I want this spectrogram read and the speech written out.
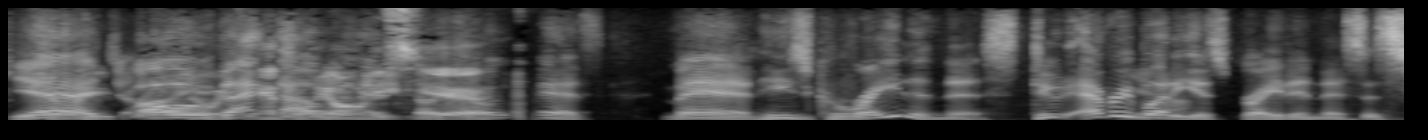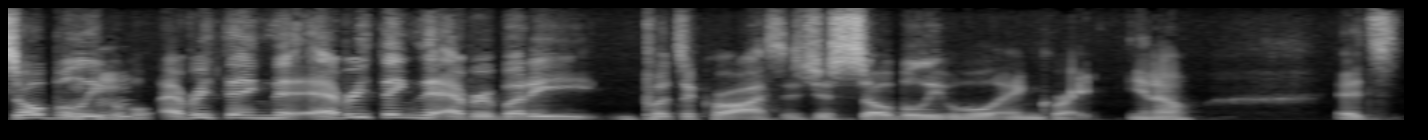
yeah. Joey- oh, Joey that guy. Pantoliano, So yeah. Joey Pants. Man, he's great in this, dude. Everybody Yeah. is great in this. It's so mm-hmm. believable. Everything that everything that everybody puts across is just so believable and great. You know, it's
